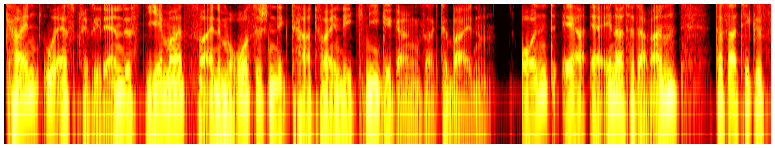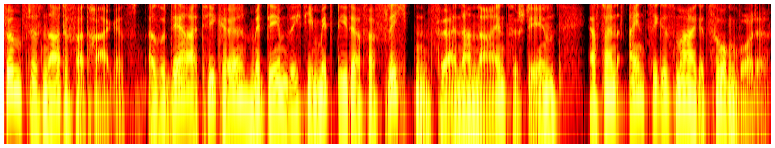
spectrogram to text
Kein US-Präsident ist jemals vor einem russischen Diktator in die Knie gegangen, sagte Biden. Und er erinnerte daran, dass Artikel 5 des NATO-Vertrages, also der Artikel, mit dem sich die Mitglieder verpflichten, füreinander einzustehen, erst ein einziges Mal gezogen wurde,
